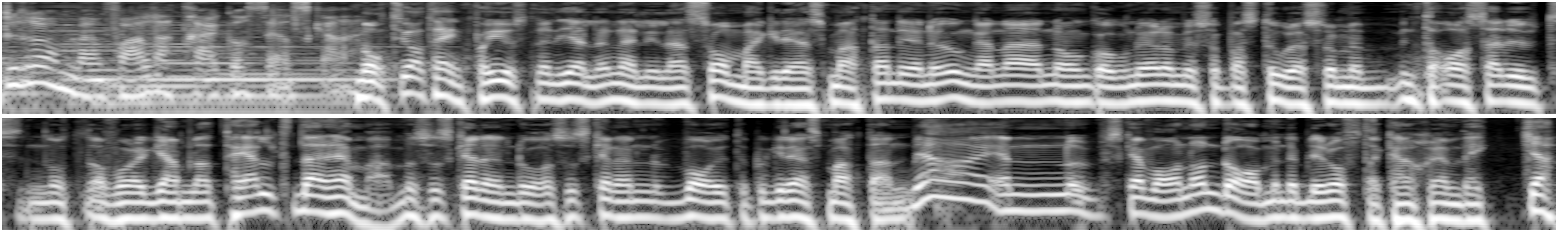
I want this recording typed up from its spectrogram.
drömmen för alla trädgårdsälskare. Något jag har tänkt på just när det gäller den här lilla sommargräsmattan, det är när ungarna någon gång, nu är de ju så pass stora så de inte asar ut något av våra gamla tält där hemma. Men så ska den då så ska den vara ute på gräsmattan. Ja, en ska vara någon dag men det blir ofta kanske en vecka.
